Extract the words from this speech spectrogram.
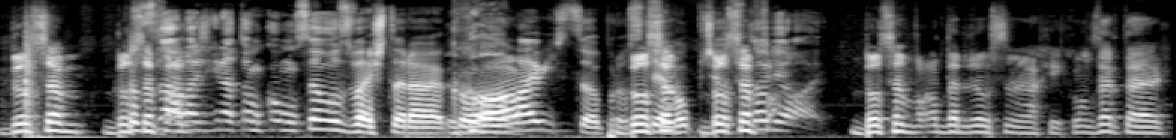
byl jsem, byl To jsem, v, záleží na tom, komu se ozveš teda, jako, Jako- ale víš co, prostě jsem- občas byl jsem to v- dělají. byl jsem v Underdogs na nějakých koncertech,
